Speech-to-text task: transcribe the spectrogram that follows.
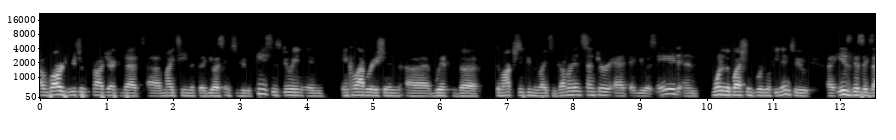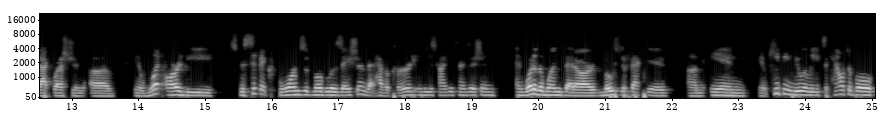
a large research project that uh, my team at the U.S. Institute of Peace is doing in in collaboration uh, with the Democracy, Human Rights, and Governance Center at, at USAID. And one of the questions we're looking into uh, is this exact question of you know what are the specific forms of mobilization that have occurred in these kinds of transitions, and what are the ones that are most effective um, in you know keeping new elites accountable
